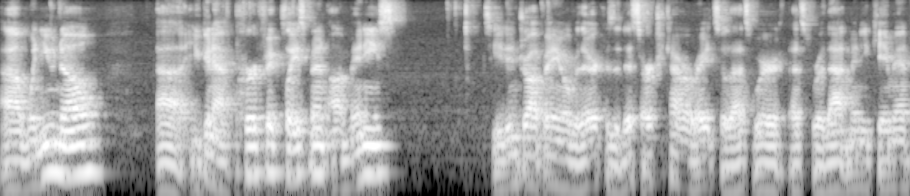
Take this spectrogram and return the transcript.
Uh, when you know uh, you can have perfect placement on minis, you didn't drop any over there because of this Archer Tower, right? So that's where that's where that many came in.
